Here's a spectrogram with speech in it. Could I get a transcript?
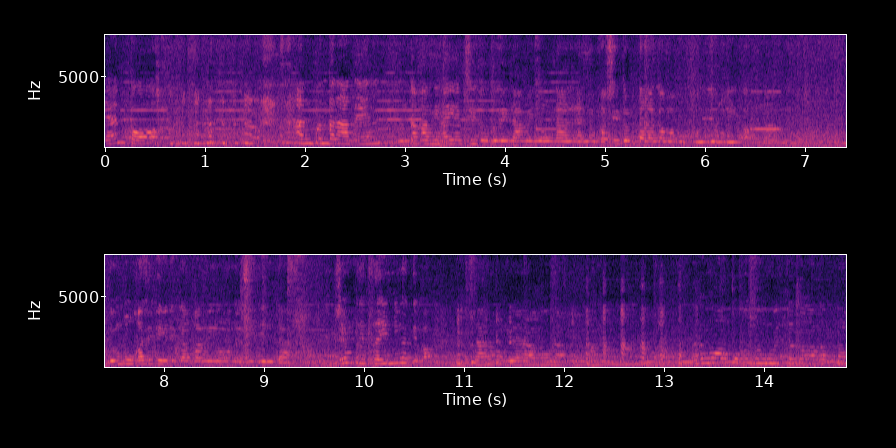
Ayan po. Saan punta natin? Punta kami IFC, tutuloy namin yung na, ano, kasi doon talaga mapupull yung makeup namin. Doon po kasi tinitignan kami nung nagtitinda. Siyempre, try nila, di ba? Sana kung nilalako namin. Alam mo, ako kasungit na talaga na.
